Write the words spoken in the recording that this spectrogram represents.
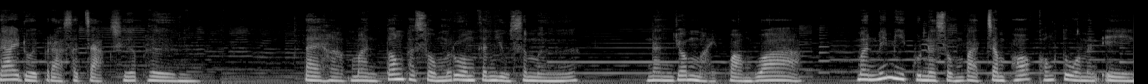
ได้โดยปราศจากเชื้อเพลิง แต่หากมันต้องผสมรวมกันอยู่เสมอ นั่นย่อมหมายความว่า มันไม่มีคุณสมบัติจำเพาะของตัวมันเอง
